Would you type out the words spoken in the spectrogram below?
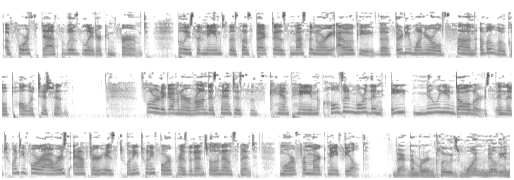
A fourth death was later confirmed. Police have named the suspect as Masanori Aoki, the 31 year old son of a local politician. Florida Governor Ron DeSantis' campaign hauled in more than $8 million in the 24 hours after his 2024 presidential announcement. More from Mark Mayfield. That number includes $1 million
